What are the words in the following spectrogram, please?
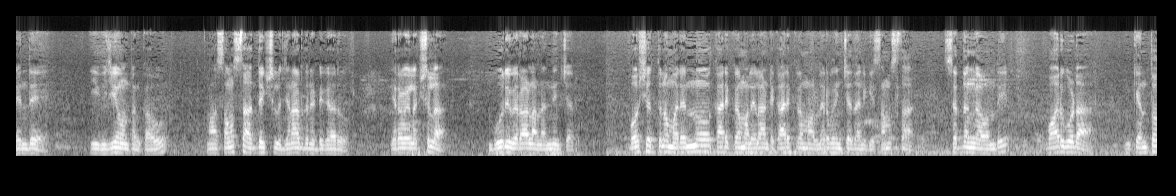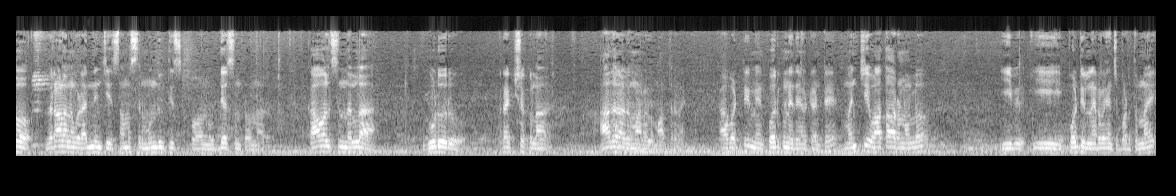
లేదే ఈ విజయవంతం కావు. మా సంస్థ అధ్యక్షులు జనార్దన్ రెడ్డి గారు ఇరవై లక్షల భూరి విరాళాన్ని అందించారు. భవిష్యత్తులో మరెన్నో కార్యక్రమాలు ఇలాంటి కార్యక్రమాలు నిర్వహించేదానికి సంస్థ సిద్ధంగా ఉంది. వారు కూడా ఇంకెంతో విరాళాలను కూడా అందించి సంస్థను ముందుకు తీసుకుపోవాలనే ఉద్దేశంతో ఉన్నారు. కావాల్సిందల్లా గూడూరు ప్రేక్షకుల ఆదరాభిమానులు మాత్రమే. కాబట్టి మేము కోరుకునేది ఏమిటంటే మంచి వాతావరణంలో ఈ ఈ పోటీలు నిర్వహించబడుతున్నాయి.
